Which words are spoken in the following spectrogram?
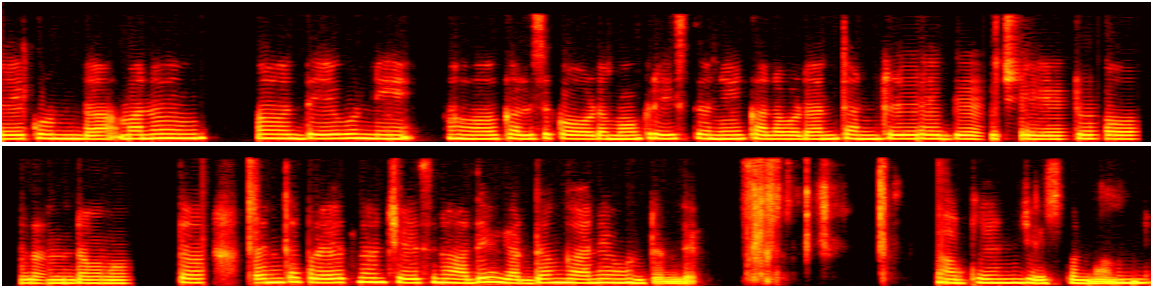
లేకుండా మనం దేవుణ్ణి ఆ కలుసుకోవడము క్రీస్తుని కలవడం తండ్రి చేరుకోవడము ఎంత ప్రయత్నం చేసినా అదే వ్యర్థంగానే ఉంటుంది. ప్రార్థన చేసుకున్నామండి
